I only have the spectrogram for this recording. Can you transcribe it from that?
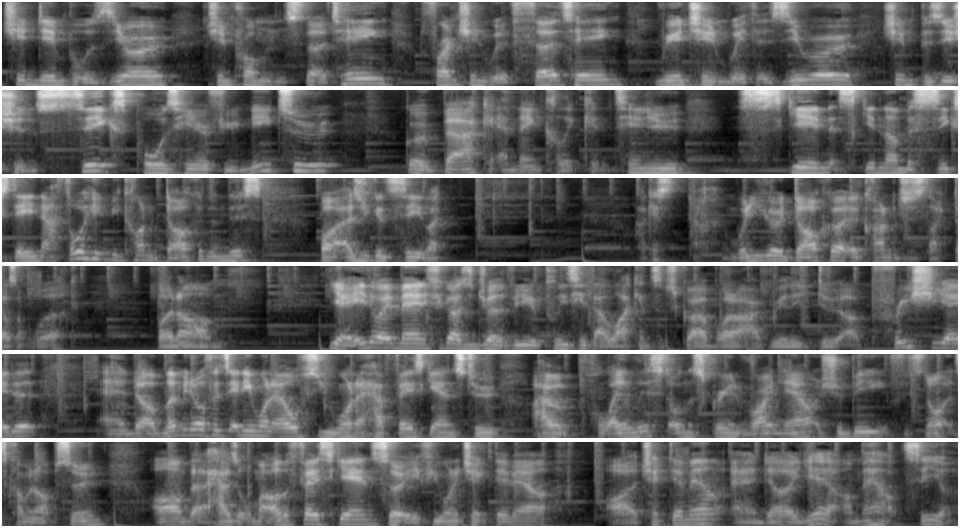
Chin dimple 0, chin prominence 13, front chin width 13, rear chin width 0, chin position 6, pause here if you need to, go back and then click continue. Skin, skin number 16, now, I thought he'd be kind of darker than this, but as you can see, like, I guess when you go darker, it kind of just like doesn't work. But um, yeah, either way, man, if you guys enjoyed the video, please hit that like and subscribe button. I really do appreciate it. And um, let me know if there's anyone else you want to have face scans to. I have a playlist on the screen right now. It should be. If it's not, it's coming up soon. Um, that has all my other face scans. So if you want to check them out, uh, check them out. And uh, yeah, I'm out. See ya.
